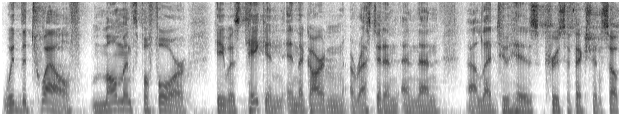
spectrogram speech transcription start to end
with the 12 moments before he was taken in the garden, arrested, and, and then uh, led to his crucifixion. So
